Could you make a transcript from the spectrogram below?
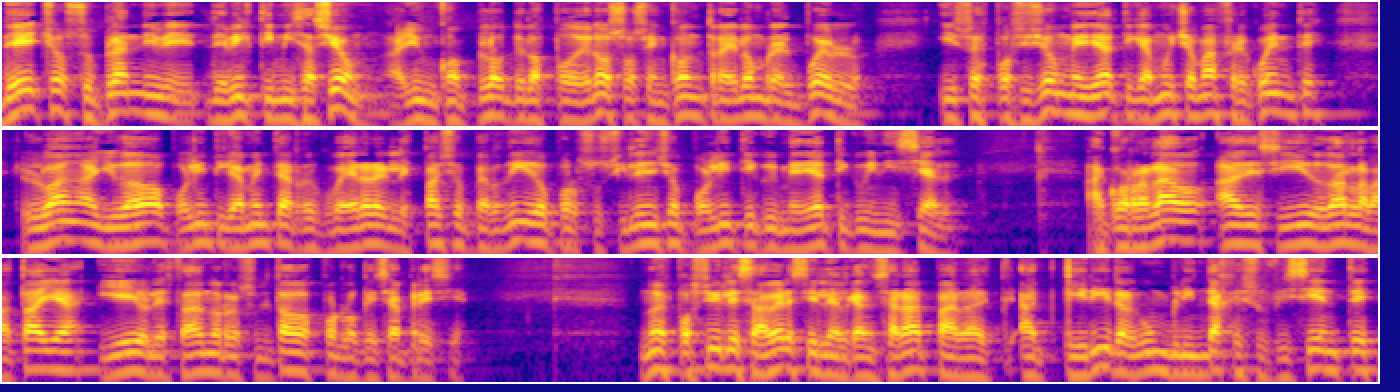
De hecho, su plan de, victimización, hay un complot de los poderosos en contra del hombre del pueblo, y su exposición mediática mucho más frecuente lo han ayudado políticamente a recuperar el espacio perdido por su silencio político y mediático inicial. Acorralado ha decidido dar la batalla y ello le está dando resultados por lo que se aprecia. No es posible saber si le alcanzará para adquirir algún blindaje suficiente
